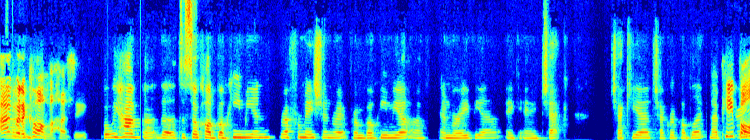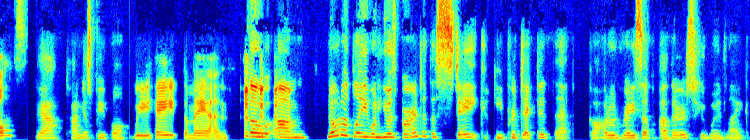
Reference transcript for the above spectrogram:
I'm gonna Um, call him a hussy. But we have uh, the, the so-called Bohemian Reformation, right, from Bohemia of, and Moravia, aka Czech, Czechia, Czech Republic. My people. Yeah, Tania's people. We hate the man. So, um, notably, when he was burned at the stake, he predicted that God would raise up others who would like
